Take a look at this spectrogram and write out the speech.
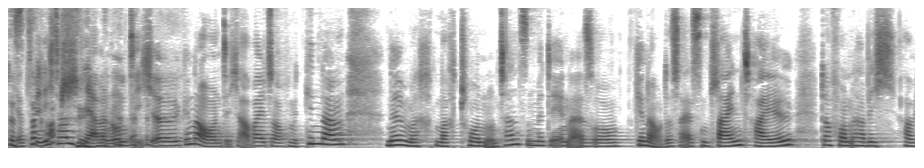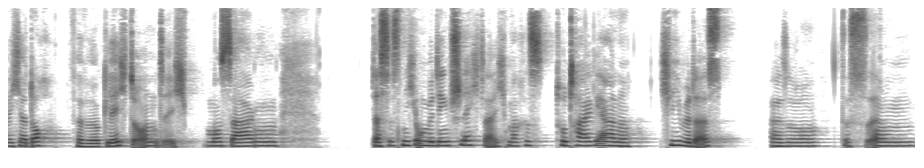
das jetzt bin ich Tanzlehrerin schön. und ich äh, genau und ich arbeite auch mit Kindern, ne, mach, mach Turnen und Tanzen mit denen. Also genau, das heißt, einen kleinen Teil davon habe ich habe ich ja doch verwirklicht und ich muss sagen, das ist nicht unbedingt schlechter. Ich mache es total gerne. Ich liebe das. Also das ähm,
